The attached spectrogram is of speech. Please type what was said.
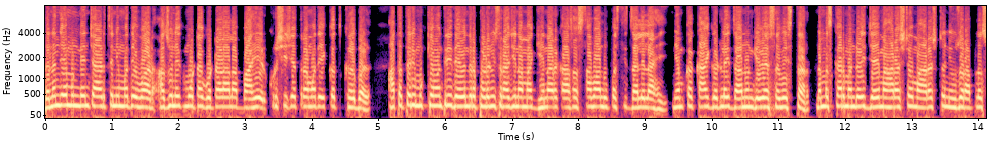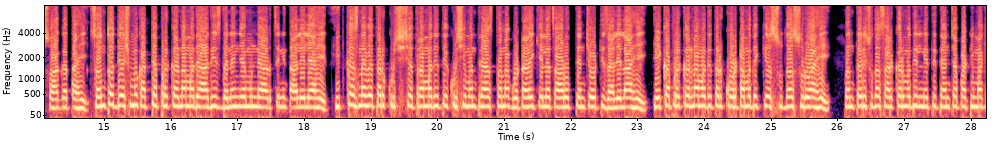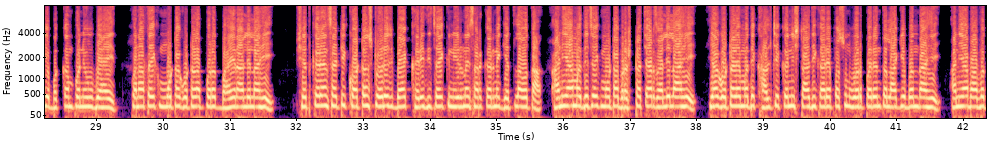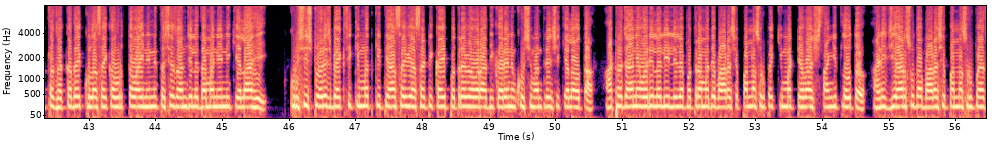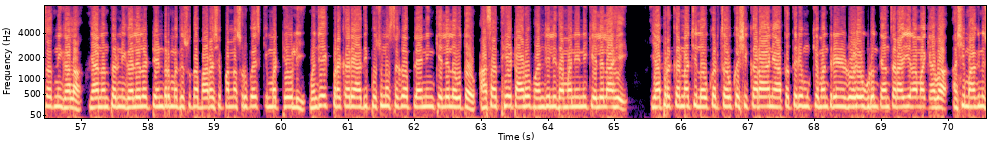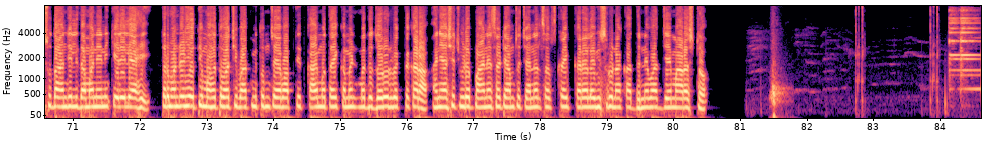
धनंजय मुंडेंच्या अडचणींमध्ये वाढ. अजून एक मोठा घोटाळाला बाहेर. कृषी क्षेत्रामध्ये एकच खळबळ. आता तरी मुख्यमंत्री देवेंद्र फडणवीस राजीनामा घेणार का असा सवाल उपस्थित झालेला आहे? नेमकं काय घडलंय जाणून घेऊया सविस्तर. नमस्कार मंडळी जय महाराष्ट्र. महाराष्ट्र न्यूजवर आपलं स्वागत आहे. संतोष देशमुख हत्या प्रकरणामध्ये आधीच धनंजय मुंडे अडचणीत आलेले आहेत. इतकंच नव्हे तर कृषी क्षेत्रामध्ये ते कृषी मंत्री असताना घोटाळे केल्याचा आरोप त्यांच्यावरती झालेला आहे. एका प्रकरणामध्ये तर कोर्टामध्ये केस सुद्धा सुरू आहे. पण तरी सुद्धा सरकारमधील नेते त्यांच्या पाठीमागे भक्कमपणे उभे आहेत. पण आता एक मोठा घोटाळा परत बाहेर आलेला आहे. शेतकऱ्यांसाठी कॉटन स्टोरेज बॅग खरेदीचा एक निर्णय सरकारने घेतला होता आणि यामध्येच एक मोठा भ्रष्टाचार झालेला आहे. या घोटाळ्यामध्ये खालचे कनिष्ठ अधिकाऱ्यापासून वरपर्यंत लागे बंद आहे आणि याबाबतचा धक्कादायक खुलासा एका वृत्तवाहिनीने तसेच अंजली दमान यांनी केला आहे. कृषी स्टोरेज बॅगची किंमत किती असावी यासाठी काही पत्रव्यवहार अधिकाऱ्याने कृषी मंत्र्यांशी केला होता. अठरा जानेवारीला लिहिलेल्या पत्रामध्ये बाराशे पन्नास रुपये किंमत ठेवा सांगितलं होतं आणि जी आर सुद्धा बाराशे पन्नास रुपयाचाच निघाला. यानंतर निघालेलं टेंडरमध्ये सुद्धा बाराशे पन्नास रुपयेच किंमत ठेवली. म्हणजे एक प्रकारे आधीपासूनच सगळं प्लॅनिंग केलेलं होतं. असा थेट आरोप अंजली दमान यांनी केलेला आहे. या प्रकरणाची लवकर चौकशी करा आणि आता तरी मुख्यमंत्र्यांनी डोळे उघडून त्यांचा राजीनामा घ्यावा अशी मागणी सुद्धा अंजली दमाने यांनी केलेली आहे. तर मंडळी होती महत्वाची बातमी तुमच्या या बाबतीत काय मत आहे कमेंटमध्ये जरूर व्यक्त करा आणि असेच व्हिडिओ पाहण्यासाठी आमचं चॅनल सबस्क्राईब करायला विसरू नका. धन्यवाद. जय महाराष्ट्र.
